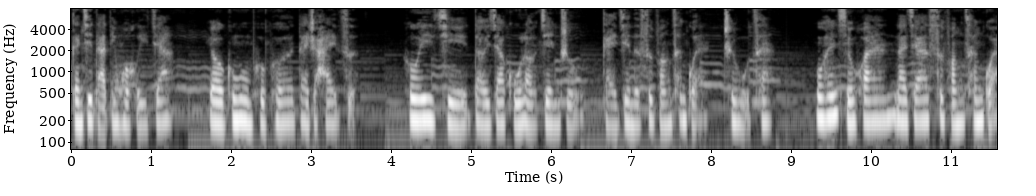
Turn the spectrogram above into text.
赶紧打电话回家，要公公婆婆带着孩子。和我一起到一家古老建筑改建的私房餐馆吃午餐。我很喜欢那家私房餐馆，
